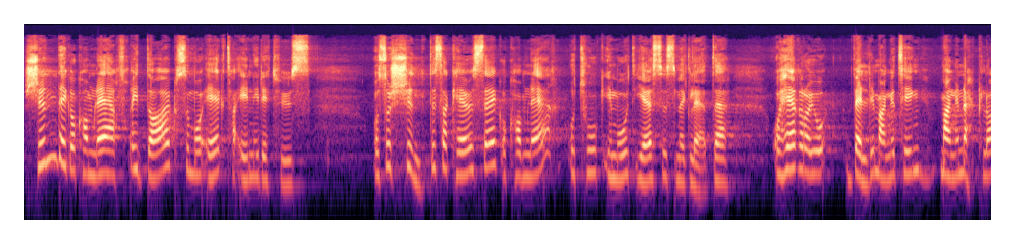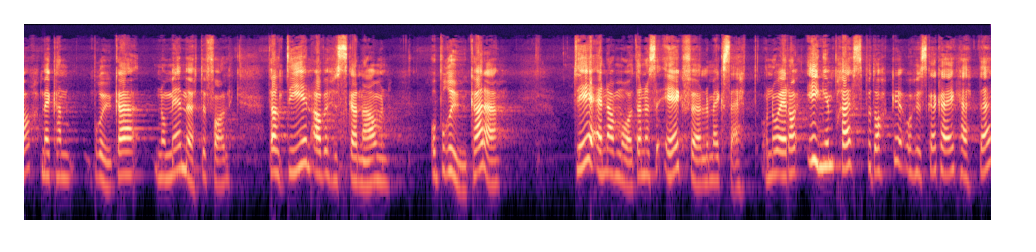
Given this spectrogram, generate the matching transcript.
skynd deg å komme ned, for i dag så må jeg ta inn i ditt hus.' Og så skyndte Sakkeus seg og kom ned og tok imot Jesus med glede. Og her er det jo veldig mange ting, mange nøkler, vi kan bruke når vi møter folk. Verdien av å huske navn og bruke det. Det er en av måtene som jeg føler meg sett. Og Nå er det ingen press på dere å huske hva jeg heter.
